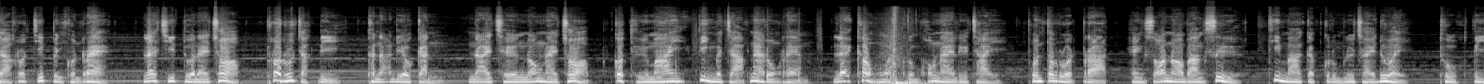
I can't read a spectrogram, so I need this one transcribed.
จากรถจิบเป็นคนแรก และชี้ตัวนายชอบ เพราะรู้จักดี ขณะเดียวกัน นายเชิงน้องนายชอบ ก็ถือไม้วิ่งมาจากหน้าโรงแรม และเข้าหวดกลุ่มของนายลือชัยพลตำรวจปราด แห่งสอนอบางซื่อที่มากับกลุ่มลือชัยด้วย ถูกตี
